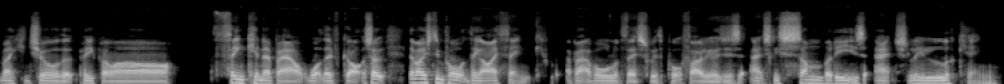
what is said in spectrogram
making sure that people are thinking about what they've got. So the most important thing I think about all of this with portfolios is actually somebody is actually looking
